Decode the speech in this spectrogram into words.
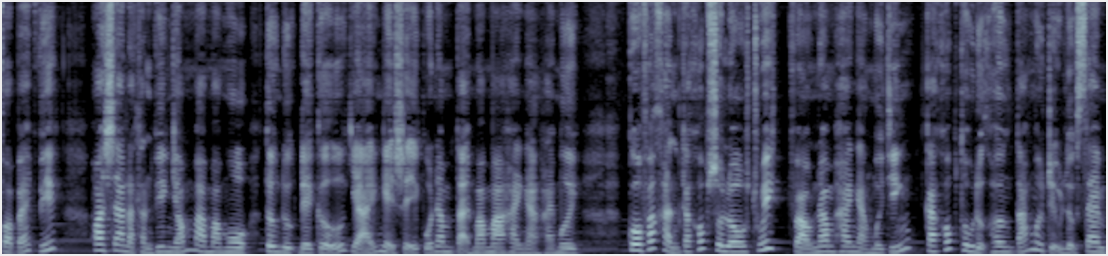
Forbes viết, Hoa Sa là thành viên nhóm Mamamoo, từng được đề cử giải nghệ sĩ của năm tại Mama 2020. Cô phát hành ca khúc solo Street vào năm 2019, ca khúc thu được hơn 80 triệu lượt xem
